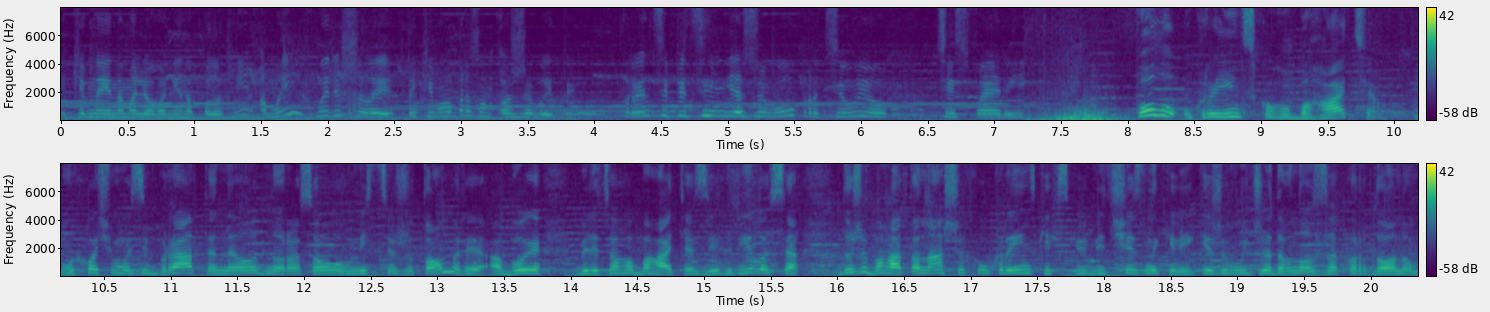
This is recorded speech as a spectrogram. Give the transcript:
які в неї намальовані на полотні, а ми їх вирішили таким образом оживити. В принципі, цим я живу, працюю в цій сфері. Коло українського багаття ми хочемо зібрати неодноразово в місті Житомирі, аби біля цього багаття зігрілося дуже багато наших українських співвітчизників, які живуть вже давно за кордоном.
